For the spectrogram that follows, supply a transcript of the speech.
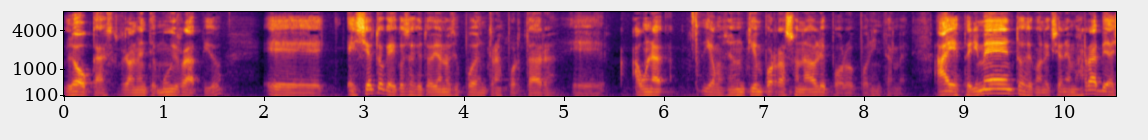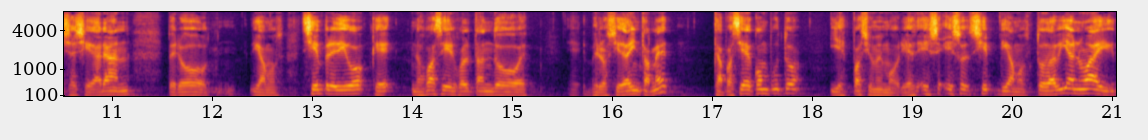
locas, realmente muy rápido, es cierto que hay cosas que todavía no se pueden transportar a una, digamos, en un tiempo razonable por, por Internet. Hay experimentos de conexiones más rápidas, ya llegarán, pero, digamos, siempre digo que nos va a seguir faltando velocidad de Internet, capacidad de cómputo y espacio memoria. eso, digamos, todavía no hay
